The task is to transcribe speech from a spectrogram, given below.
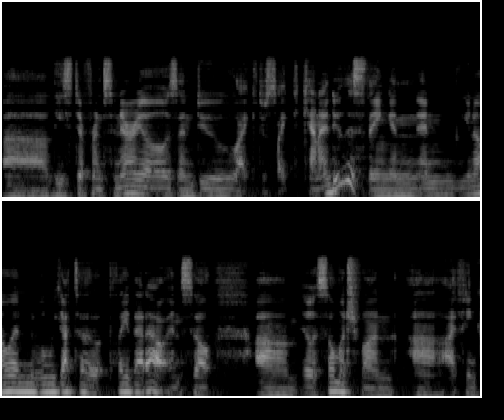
uh, these different scenarios and do like just like can i do this thing? and and you know and we got to play that out. And so um, it was so much fun. Uh, i think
